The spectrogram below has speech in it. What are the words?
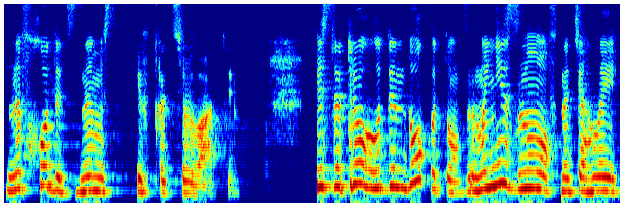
не входить з ними співпрацювати. Після трьох годин допиту мені знов натягли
